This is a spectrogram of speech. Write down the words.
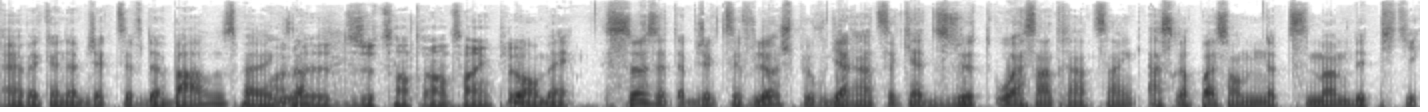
avec un objectif de base, par Ouais, exemple. le 1835, là. Bon ben, ça, cet objectif-là, je peux vous garantir qu'à 18 ou à 135, elle sera pas à son optimum de piqué.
